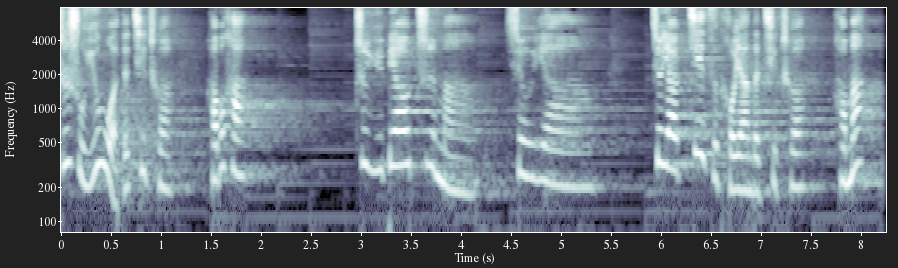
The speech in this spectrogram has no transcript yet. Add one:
只属于我的汽车，好不好？至于标志嘛，就要就要 G 字头样的汽车，好吗？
